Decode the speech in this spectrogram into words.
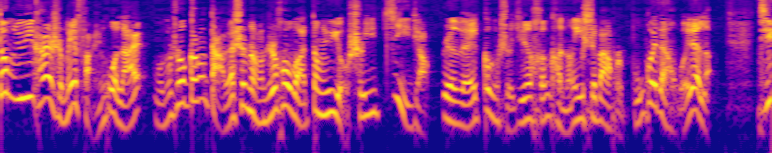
邓禹一开始没反应过来，我们说刚打了胜仗之后吧，邓禹有失一计较，认为更始军很可能一时半会儿不会再回来了。结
